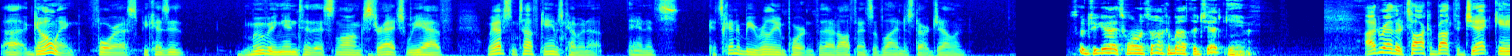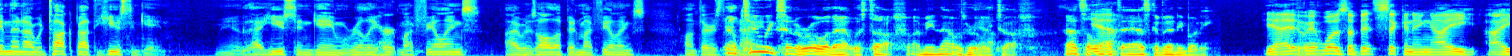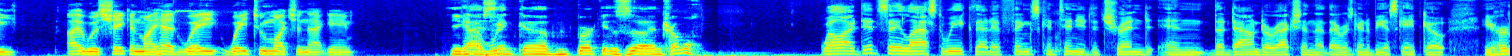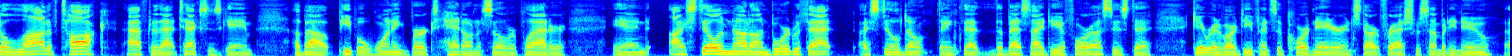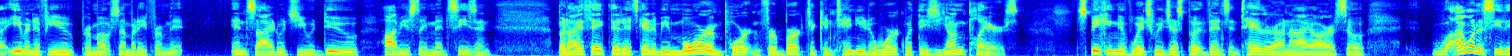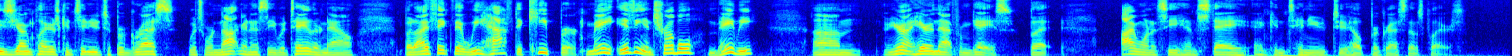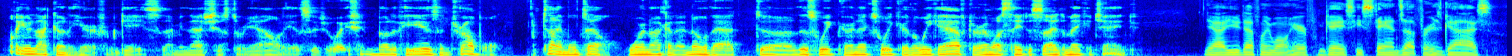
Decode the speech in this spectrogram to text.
uh, going for us because it, moving into this long stretch, we have we have some tough games coming up, and it's it's going to be really important for that offensive line to start gelling. So, do you guys want to talk about the Jet game? I'd rather talk about the Jet game than I would talk about the Houston game. You know, that Houston game really hurt my feelings. I was all up in my feelings on Thursday well, night. two weeks in a row of that was tough. I mean, that was really Yeah. tough. That's a Yeah. lot to ask of anybody. Yeah, it, Yeah. it was a bit sickening. I I I was shaking my head way way too much in that game. You Yeah, guys we- think uh, Burke is uh, in trouble? Well, I did say last week that if things continued to trend in the down direction, that there was going to be a scapegoat. You heard a lot of talk after that Texans game about people wanting Burke's head on a silver platter, and I still am not on board with that. I still don't think that the best idea for us is to get rid of our defensive coordinator and start fresh with somebody new. Uh, even if you promote somebody from the inside, which you would do obviously mid-season. But I think that it's going to be more important for Burke to continue to work with these young players. Speaking of which, we just put Vincent Taylor on IR. So I want to see these young players continue to progress, which we're not going to see with Taylor now. But I think that we have to keep Burke. May is he in trouble? Maybe. Um, you're not hearing that from Gase, but I want to see him stay and continue to help progress those players. Well, you're not going to hear it from Gase. I mean, that's just the reality of the situation. But if he is in trouble, time will tell. We're not going to know that uh, this week or next week or the week after unless they decide to make a change. Yeah, you definitely won't hear from Gase. He stands up for his guys.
